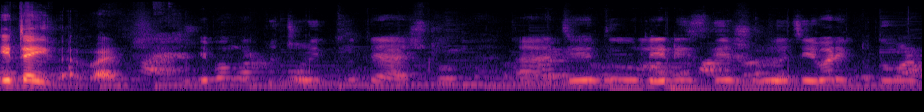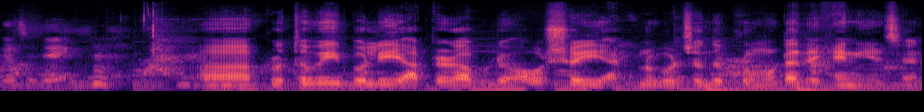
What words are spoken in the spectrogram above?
এটাই ব্যাপার। এবং একটু চরিত্রতে আসব। যেহেতু লেডিস দিয়ে শুরু হয়েছে এবার একটু তোমার কাছে যাই। প্রথমেই বলি আপনারা অব- অবশ্যই এখনও পর্যন্ত প্রোমোটা দেখে নিয়েছেন।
